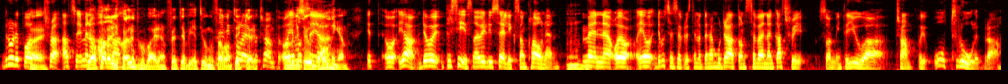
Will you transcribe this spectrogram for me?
Beror det på att Nej. Trump... Alltså jag, menar, jag kollar alla- ju själv inte på Biden för att jag vet ju ungefär Nej, vad han ju tycker. på Trump. Och Man jag vill se måste säga- underhållningen. Och, ja, det var ju precis, man vill ju se liksom clownen. Mm. Men, eh, och jag, jag, det måste jag säga förresten, att den här moderatorn Savannah Guthrie som intervjuade Trump var ju otroligt bra.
